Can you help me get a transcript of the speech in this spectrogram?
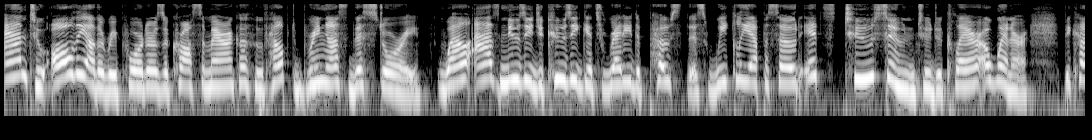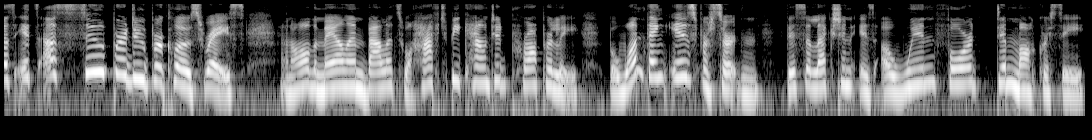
And to all the other reporters across America who've helped bring us this story. Well, as Newsy Jacuzzi gets ready to post this weekly episode, it's too soon to declare a winner because it's a super duper close race, and all the mail in ballots will have to be counted properly. But one thing is for certain this election is a win for democracy,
